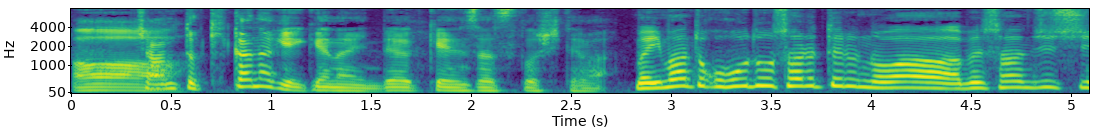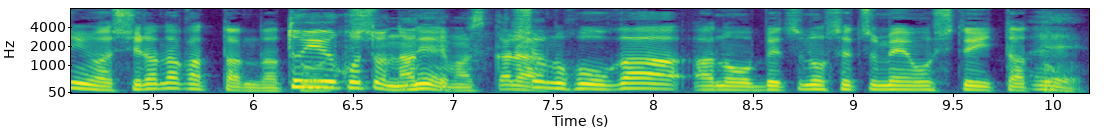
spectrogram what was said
を、ちゃんと聞かなきゃいけないんで、検察としては。まあ、今のところ報道されてるのは、安倍さん自身は知らなかったんだと。ということになってますから、ね、記者の方があの別の説明をしていたと、え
